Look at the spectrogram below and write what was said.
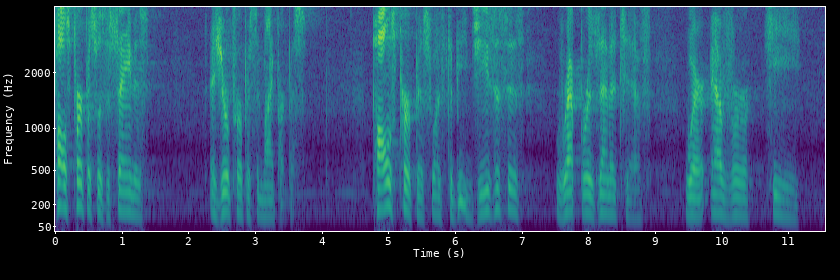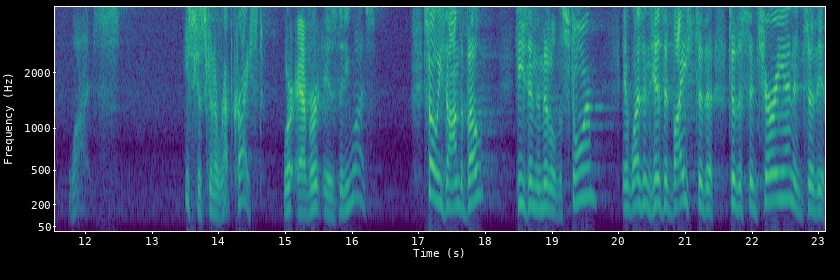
Paul's purpose was the same as, as your purpose and my purpose. Paul's purpose was to be Jesus' representative wherever he was. He's just going to rep Christ wherever it is that he was. So he's on the boat, he's in the middle of the storm. It wasn't his advice to the, to the centurion and to the,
